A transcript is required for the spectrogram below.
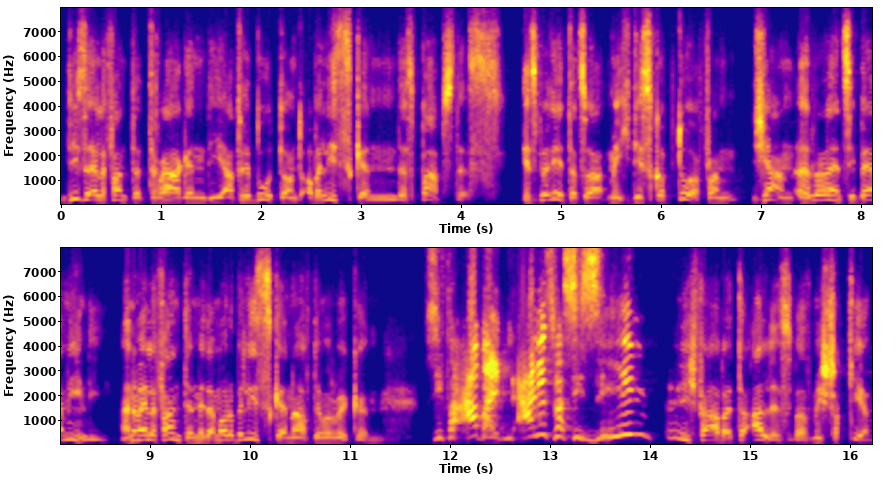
Diese Elefanten tragen die Attribute und Obelisken des Papstes. Inspiriert dazu hat mich die Skulptur von Gian Lorenzi Bernini, einem Elefanten mit einem Obelisken auf dem Rücken. Sie verarbeiten alles, was Sie sehen? Ich verarbeite alles, was mich schockiert.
